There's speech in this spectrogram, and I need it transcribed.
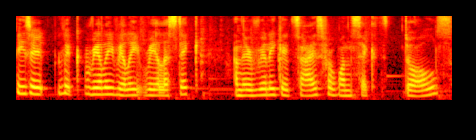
These are look really, really realistic and they're really good size for one sixth dolls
